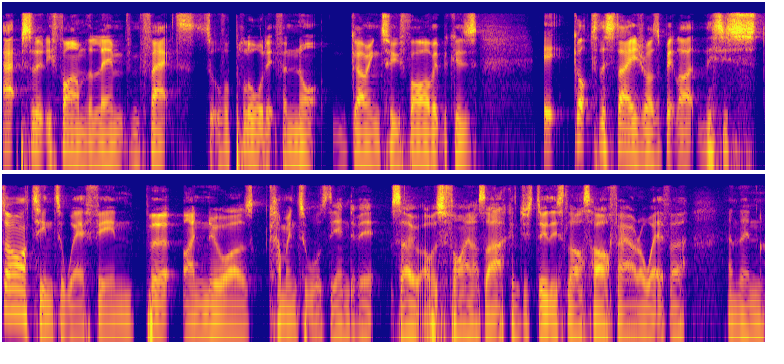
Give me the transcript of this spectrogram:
absolutely fine with the length. In fact, sort of applaud it for not going too far of it because it got to the stage where I was a bit like, this is starting to wear thin, but I knew I was coming towards the end of it, so I was fine. I was like, I can just do this last half hour or whatever, and then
